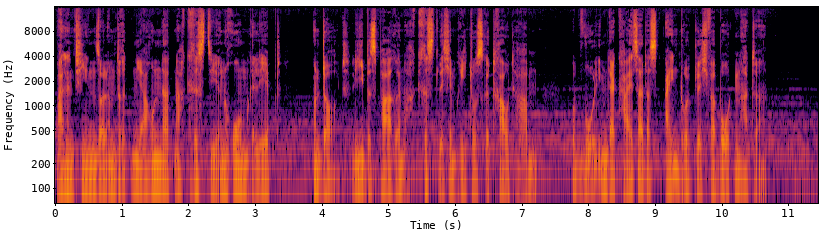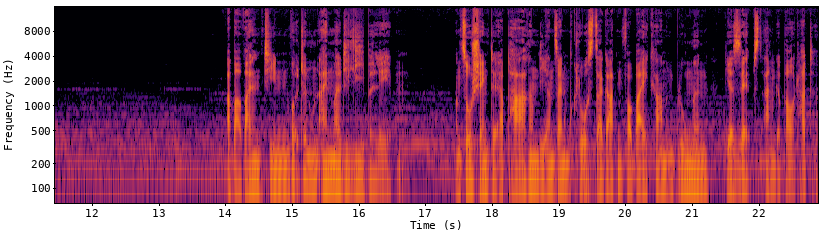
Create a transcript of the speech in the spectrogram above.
Valentin soll im dritten Jahrhundert nach Christi in Rom gelebt und dort Liebespaare nach christlichem Ritus getraut haben, obwohl ihm der Kaiser das eindrücklich verboten hatte. Aber Valentin wollte nun einmal die Liebe leben. Und so schenkte er Paaren, die an seinem Klostergarten vorbeikamen, Blumen, die er selbst angebaut hatte.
